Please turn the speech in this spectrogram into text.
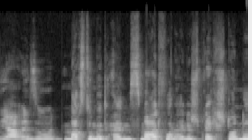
ja, also. Machst du mit einem Smartphone eine Sprechstunde?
